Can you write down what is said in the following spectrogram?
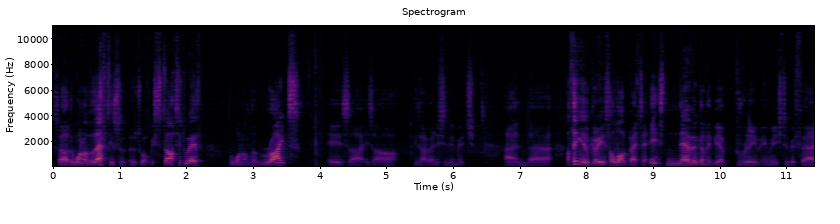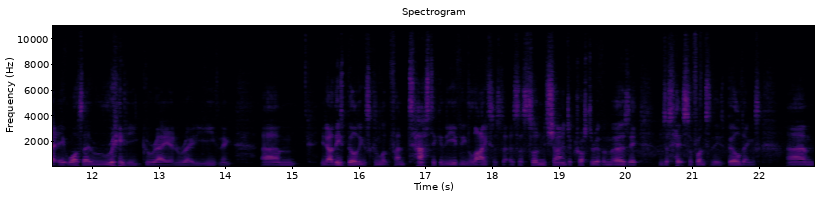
So the one on the left is, is what we started with. The one on the right is, uh, is, our, is our edited image. And uh, I think you'll agree it's a lot better. It's never going to be a brilliant image, to be fair. It was a really grey and rainy evening. Um, you know, these buildings can look fantastic in the evening light as the, as the sun shines across the River Mersey and just hits the front of these buildings. Um,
